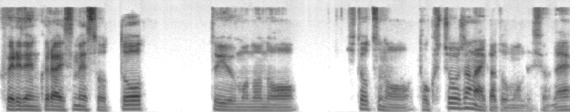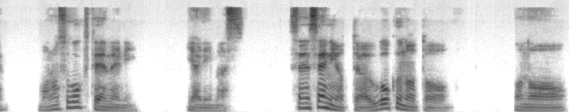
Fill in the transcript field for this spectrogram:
フェルデンクライスメソッドっというものの一つの特徴じゃないかと思うんですよね。ものすごく丁寧にやります。先生によっては動くのと、この、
